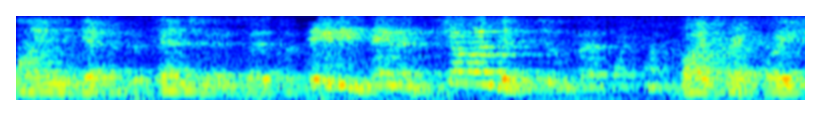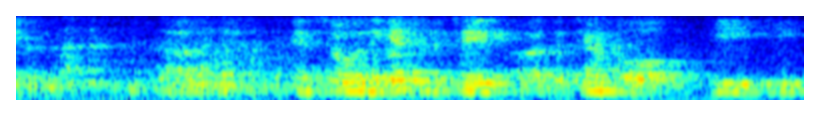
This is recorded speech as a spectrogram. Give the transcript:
finally gets his attention and says, the baby's name is John, you stupid, by translation. Uh, and so when they get to the tape, uh, the temple, he, he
